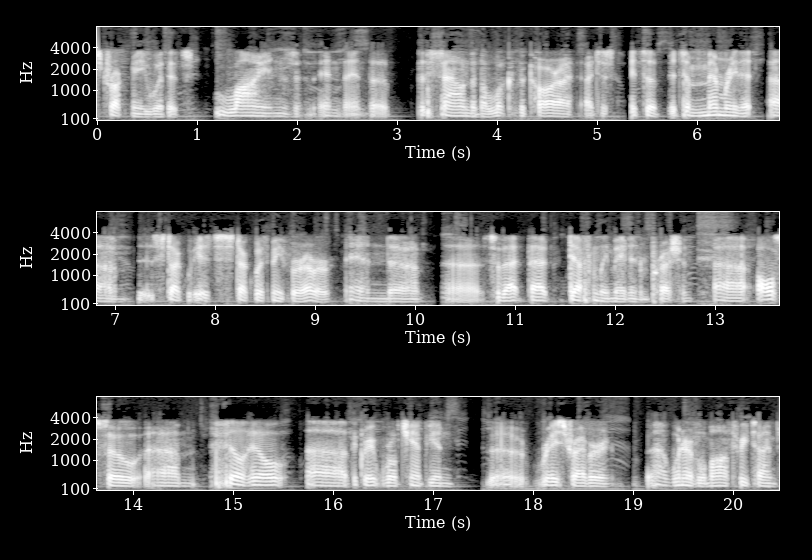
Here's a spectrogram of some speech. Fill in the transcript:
struck me with its lines and and, and the the sound and the look of the car. I, I just it's a it's a memory that um, stuck it's stuck with me forever, and uh, uh, so that that definitely made an impression. Uh, also, um, Phil Hill, uh, the great world champion uh, race driver, uh, winner of Le Mans three times,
